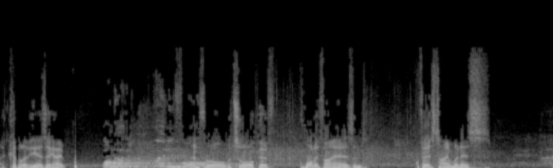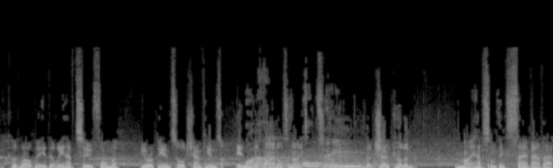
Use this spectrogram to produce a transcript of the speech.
A couple of years ago, 134. and for all the talk of qualifiers and first-time winners, it could well be that we have two former European Tour champions in the final tonight. But Joe Cullen might have something to say about that.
